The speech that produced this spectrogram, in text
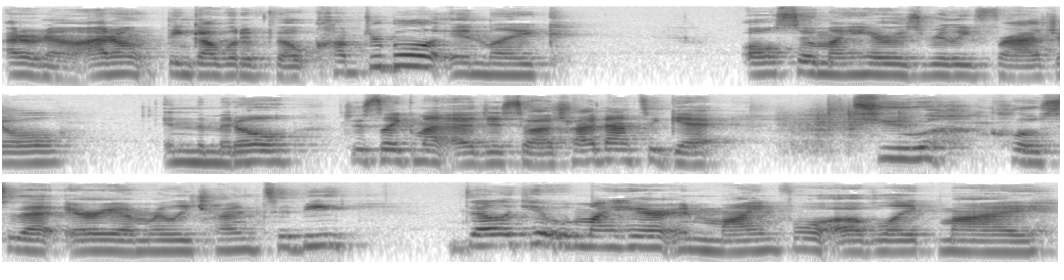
I don't know. I don't think I would have felt comfortable and like, also my hair is really fragile in the middle, just like my edges. So I try not to get too close to that area. I'm really trying to be delicate with my hair and mindful of like my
